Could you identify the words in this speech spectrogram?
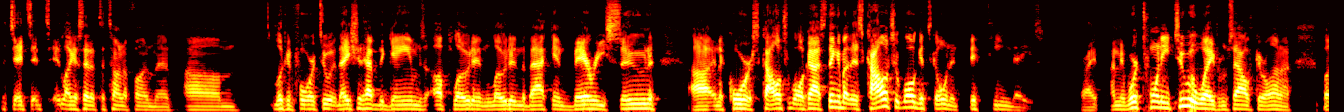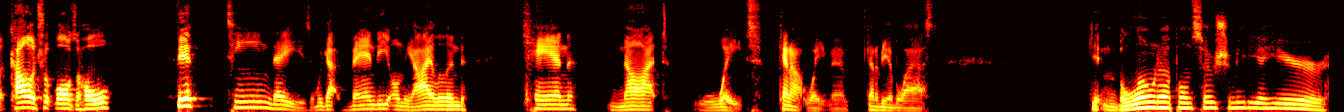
it's, it's, it's, like I said, it's a ton of fun, man. Um, looking forward to it. They should have the games uploaded and loaded in the back end very soon. Uh, and of course, college football guys, think about this: college football gets going in 15 days, right? I mean, we're 22 away from South Carolina, but college football as a whole, 15 days, and we got Vandy on the island. Can not wait. Cannot wait, man. Gonna be a blast. Getting blown up on social media here.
